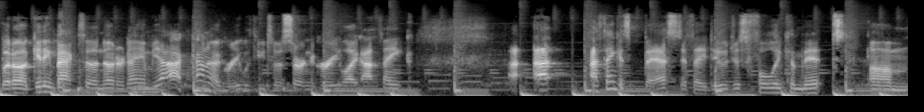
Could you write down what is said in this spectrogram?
But uh, getting back to Notre Dame, yeah, I kind of agree with you to a certain degree. Like I think, I, I, I think it's best if they do just fully commit. Um,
